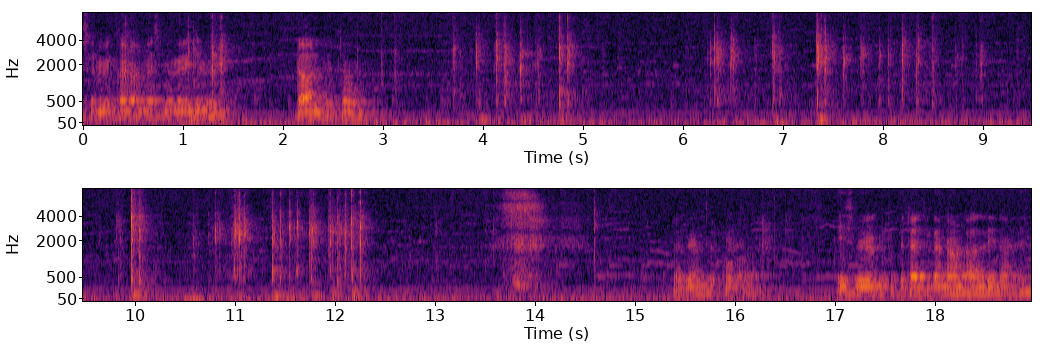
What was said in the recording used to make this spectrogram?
श्रमिक का नाम इसमें अंग्रेज़ी में डाल देता हूँ। इसमें उनके पिताजी का नाम डाल देना है।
